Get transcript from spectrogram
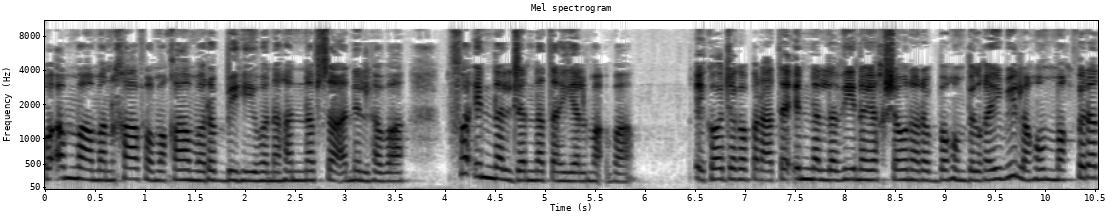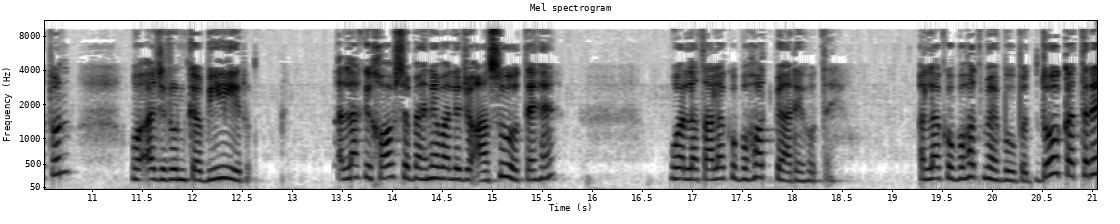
وہ اما منخاف مقام ربی ہی و نہن نفسا انل ہوا ف ان الجنت الما ایک اور جگہ پر آتا ہے ان الوین یکشون رب بالغیبی لہم مغفرتن و اجر کبیر اللہ کے خوف سے بہنے والے جو آنسو ہوتے ہیں، وہ اللہ تعالیٰ کو بہت پیارے ہوتے ہیں۔ اللہ کو بہت محبوب، دو قطرے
